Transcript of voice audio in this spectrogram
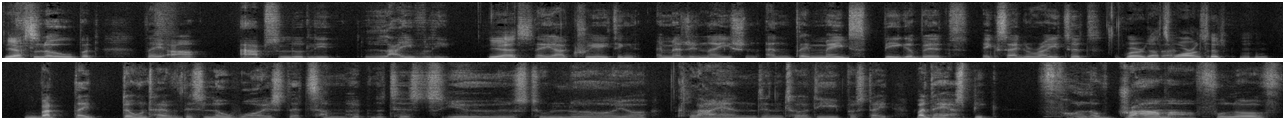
yes. flow, but they are absolutely lively. Yes. They are creating imagination and they may speak a bit exaggerated. Where that's warranted. Mm-hmm. But they don't have this low voice that some hypnotists use to lure your client into a deeper state. But they speak full of drama, full of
